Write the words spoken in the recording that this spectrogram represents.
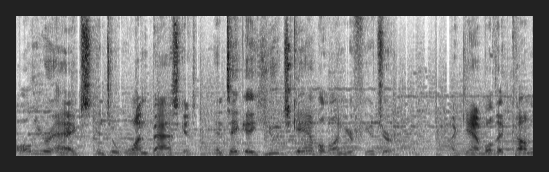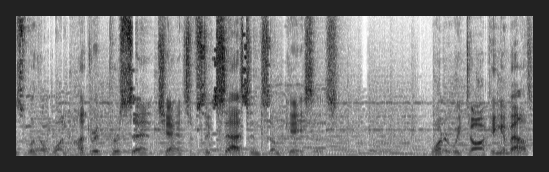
all your eggs into one basket and take a huge gamble on your future. A gamble that comes with a 100% chance of success in some cases. What are we talking about?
